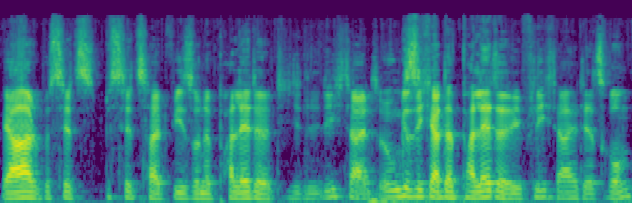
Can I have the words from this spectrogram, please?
Ja, du bist jetzt, bist jetzt halt wie so eine Palette. Die liegt halt, so ungesicherte Palette, die fliegt halt jetzt rum.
